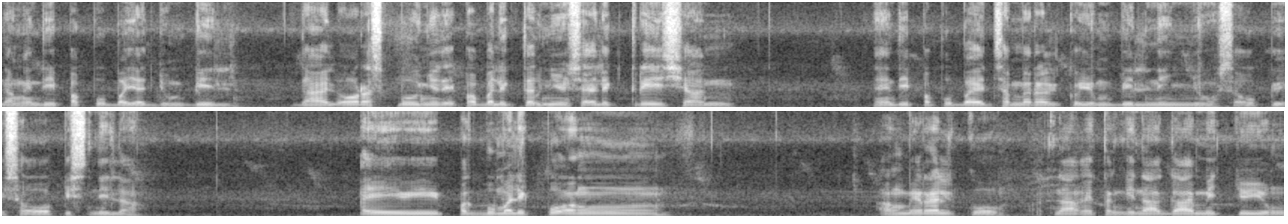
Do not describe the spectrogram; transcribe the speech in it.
nang hindi pa po bayad yung bill. Dahil oras po niyo na ipabaliktad niyo sa electrician na hindi pa po bayad sa Meralco yung bill ninyo sa office, sa office nila. Ay pag bumalik po ang ang Meralco at nakitang ginagamit niyo yung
